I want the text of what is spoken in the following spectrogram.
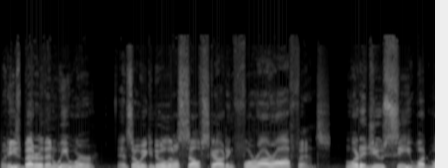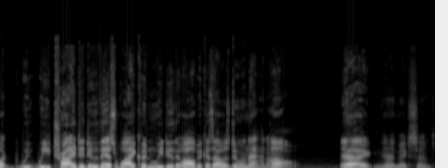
but he's better than we were, and so we can do a little self scouting for our offense. What did you see? What what we, we tried to do this. Why couldn't we do that? Oh, because I was doing that. Oh, yeah, I, that makes sense.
